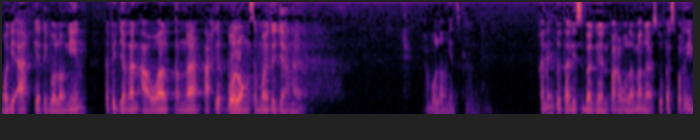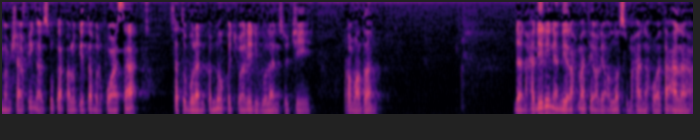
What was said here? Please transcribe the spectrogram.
mau di akhir dibolongin, tapi jangan awal, tengah, akhir bolong semua itu jangan. Bolongin sekali. Karena itu tadi sebagian para ulama nggak suka seperti Imam Syafi'i nggak suka kalau kita berpuasa satu bulan penuh kecuali di bulan suci Ramadan. Dan hadirin yang dirahmati oleh Allah Subhanahu wa taala,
